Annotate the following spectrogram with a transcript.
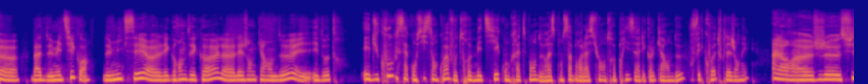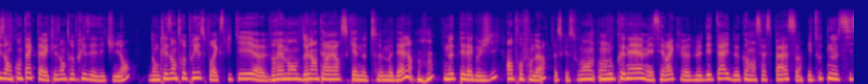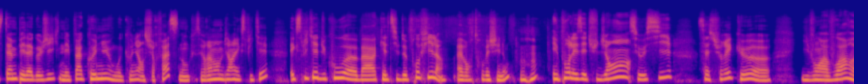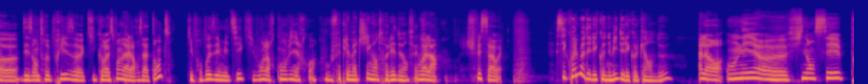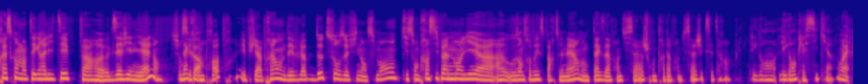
bah, de métiers, quoi. De mixer euh, les grandes écoles, euh, les gens de 42 et, d'autres. Et du coup, ça consiste en quoi votre métier concrètement de responsable relations entreprises à l'école 42 Vous faites quoi toute la journée? Alors, euh, je suis en contact avec les entreprises et les étudiants. Donc les entreprises, pour expliquer euh, vraiment de l'intérieur ce qu'est notre modèle, mhm. notre pédagogie en profondeur, parce que souvent on nous connaît, mais c'est vrai que le détail de comment ça se passe et tout notre système pédagogique n'est pas connu ou est connu en surface. Donc c'est vraiment bien expliqué. Expliquer du coup euh, bah, quel type de profil elles vont retrouver chez nous. Mhm. Et pour les étudiants, c'est aussi s'assurer que euh, ils vont avoir des entreprises qui correspondent à leurs attentes qui proposent des métiers qui vont leur convenir. Quoi. Vous faites le matching entre les deux, en fait. Voilà, je fais ça, ouais. C'est quoi le modèle économique de l'école 42 alors, on est euh, financé presque en intégralité par euh, Xavier Niel sur ses fonds propres. Et puis après, on développe d'autres sources de financement qui sont principalement liées aux entreprises partenaires, donc taxes d'apprentissage, contrats d'apprentissage, etc. Les grands, les grands classiques. Ouais.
